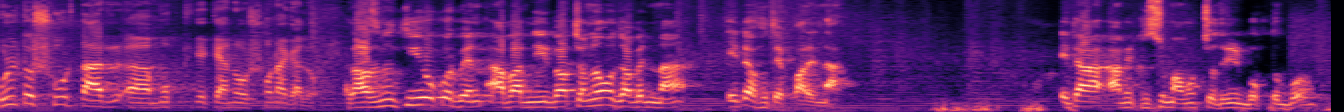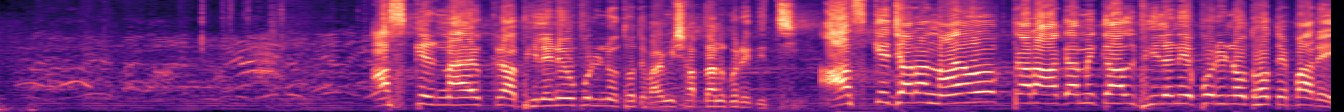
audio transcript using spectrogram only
উল্টো সুর তার মুখ থেকে কেন শোনা গেল? রাজনীতিও করবেন আবার নির্বাচনেও যাবেন না এটা হতে পারে না। এটা আমি খুশু মাহমুদ চৌধুরীর বক্তব্য। আজকের নায়করা ভিলেনেও পরিণত হতে পারে আমি সাবধান করে দিচ্ছি। আজকে যারা নায়ক তারা আগামীকাল ভিলেনে পরিণত হতে পারে।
